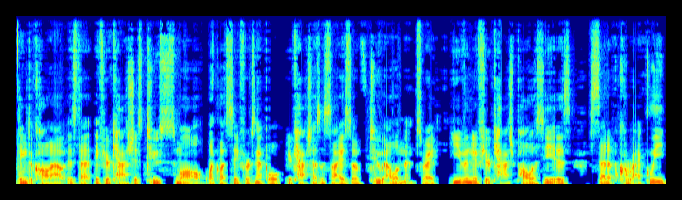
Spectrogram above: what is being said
thing to call out is that if your cache is too small, like let's say, for example, your cache has a size of two elements, right? Even if your cache policy is set up correctly,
